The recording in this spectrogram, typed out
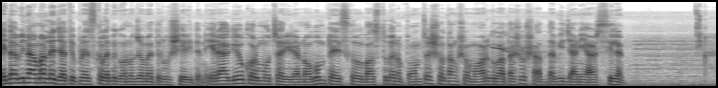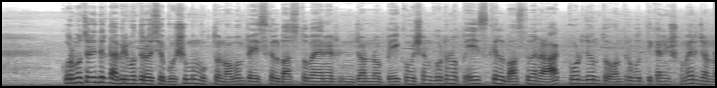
এই দাবি না মানলে জাতীয় প্রেস ক্লাবে গণজমায়েতের হুঁশিয়ারি দেন। এর আগেও কর্মচারীরা নবম পে স্কেল বাস্তবায়ন পঞ্চাশ শতাংশ মহার্ঘ বাতাসও সাত দাবি জানিয়ে আসছিলেন। কর্মচারীদের দাবির মধ্যে রয়েছে বৈষম্যমুক্ত নবম পে স্কেল বাস্তবায়নের জন্য পে কমিশন গঠন ও পে স্কেল বাস্তবায়নের আগ পর্যন্ত অন্তর্বর্তীকালীন সময়ের জন্য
